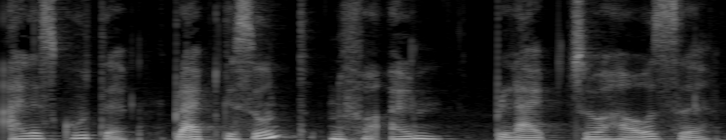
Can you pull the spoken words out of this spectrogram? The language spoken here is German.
alles Gute, bleibt gesund und vor allem bleibt zu Hause.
